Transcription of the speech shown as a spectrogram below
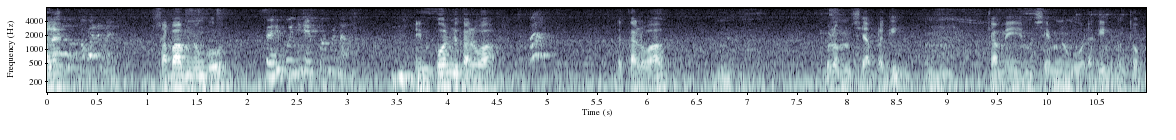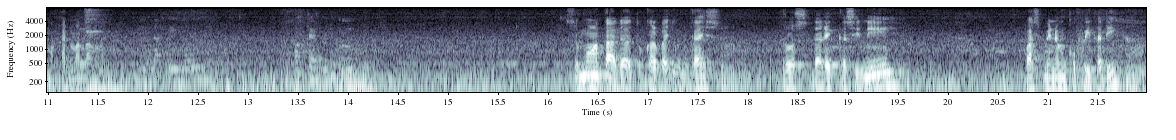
lah Sabar menunggu Saya punya handphone mana? Handphone dekat luar Dekat luar hmm. Belum siap lagi hmm. Kami masih menunggu lagi Untuk makan malam hmm. Semua tak ada tukar baju ni guys Hmm. Terus dari ke sini Pas minum kopi tadi hmm.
